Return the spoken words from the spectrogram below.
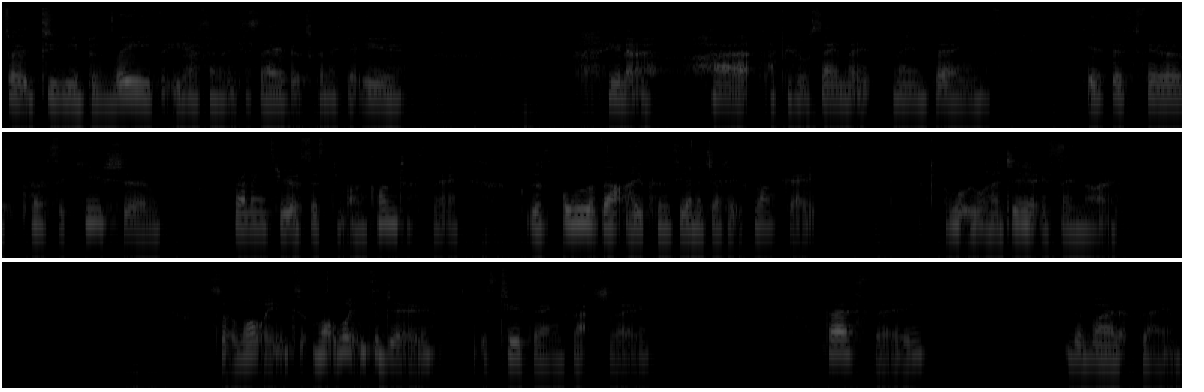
So, do you believe that you have something to say that's going to get you, you know, hurt? Have people say main, main things? Is this fear of persecution running through your system unconsciously? Because all of that opens the energetic floodgates. And what we want to do is say no. So, what we, to, what we want you to do is two things actually. Firstly, the violet flame.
